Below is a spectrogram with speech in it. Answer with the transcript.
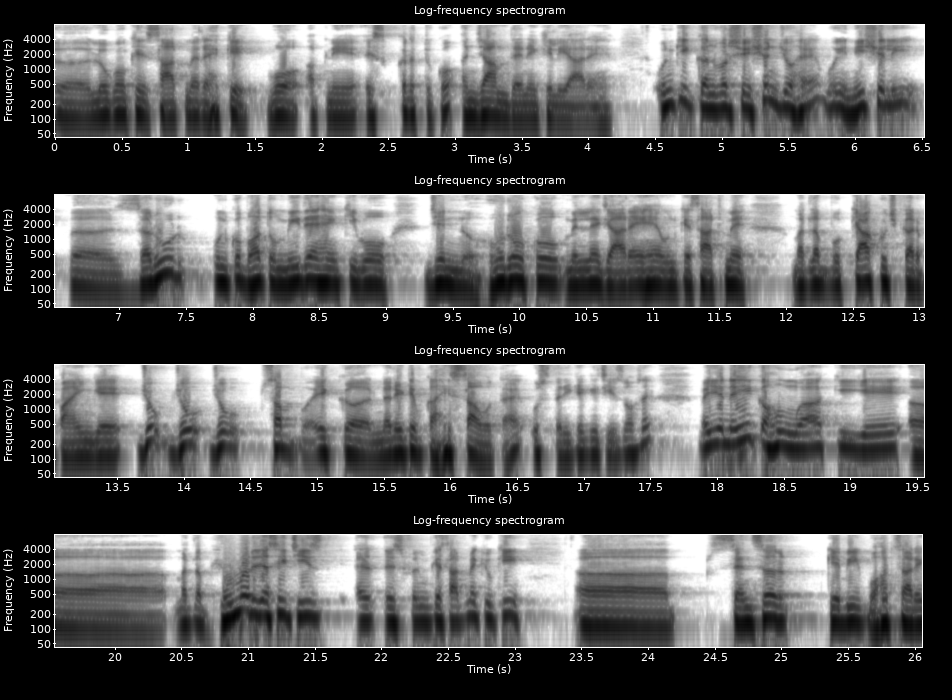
लोगों के साथ में रह के वो अपने इस कृत्य को अंजाम देने के लिए आ रहे हैं। उनकी कन्वर्सेशन जो है वो इनिशियली ज़रूर उनको बहुत उम्मीदें हैं कि वो जिन हुरों को मिलने जा रहे हैं उनके साथ में मतलब वो क्या कुछ कर पाएँगे। जो जो जो सब एक नरेटिव का हिस्सा होता है उस तरीके की चीज़ों से। मैं ये नहीं कहूँगा कि ये आ, मतलब ह्यूमर जैसी चीज़ इस फ़िल्म के साथ में क्योंकि सेंसर के भी बहुत सारे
